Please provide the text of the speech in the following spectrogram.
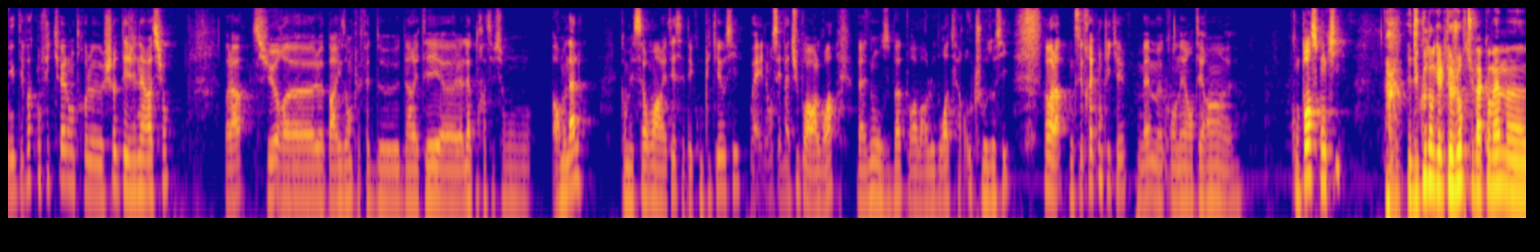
est des fois conflictuel entre le choc des générations. Voilà, sur euh, le- par exemple le fait d'arrêter euh, la contraception hormonale. Quand mes sœurs ont arrêté, c'était compliqué aussi. Ouais, nous on s'est battu pour avoir le droit. Bah, nous on se bat pour avoir le droit de faire autre chose aussi. Enfin, voilà, donc c'est très compliqué, même quand on est en terrain euh, qu'on pense conquis. Et du coup, dans quelques jours, tu vas quand même euh,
